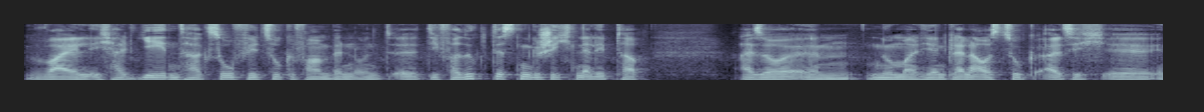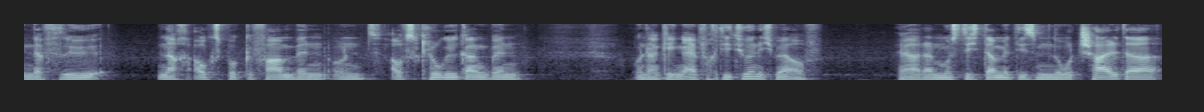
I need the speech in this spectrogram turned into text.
weil ich halt jeden Tag so viel Zug gefahren bin und äh, die verrücktesten Geschichten erlebt habe. Also ähm, nur mal hier ein kleiner Auszug, als ich äh, in der Früh nach Augsburg gefahren bin und aufs Klo gegangen bin und dann ging einfach die Tür nicht mehr auf. Ja, dann musste ich da mit diesem Notschalter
